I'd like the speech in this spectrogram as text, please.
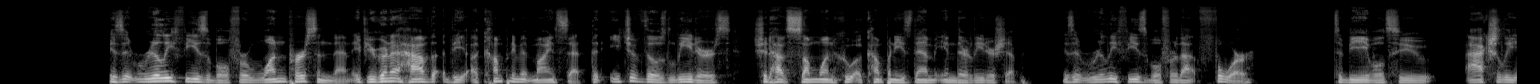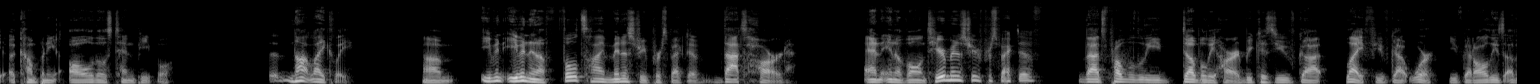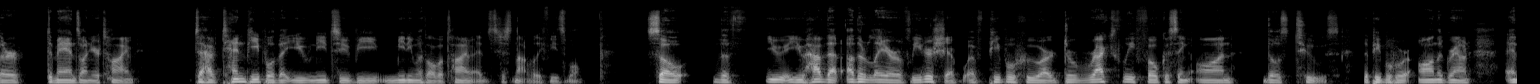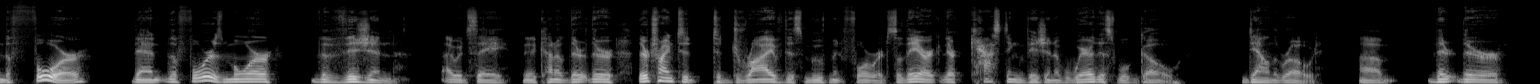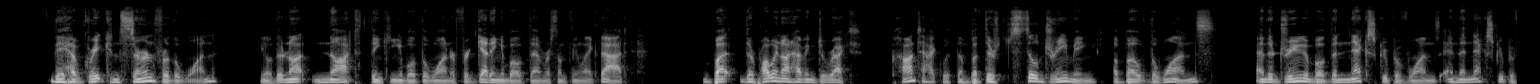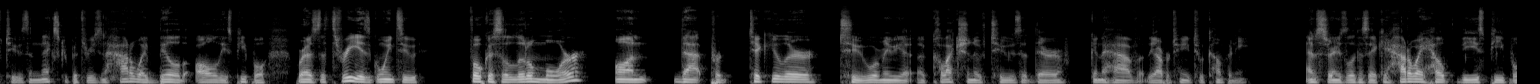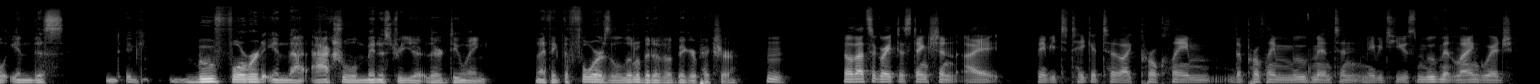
Is it really feasible for one person then, if you're going to have the, the accompaniment mindset that each of those leaders should have someone who accompanies them in their leadership? Is it really feasible for that four to be able to actually accompany all those 10 people? Not likely. Um, even even in a full time ministry perspective, that's hard. And in a volunteer ministry perspective, that's probably doubly hard because you've got life, you've got work, you've got all these other demands on your time. To have 10 people that you need to be meeting with all the time, it's just not really feasible. So the you you have that other layer of leadership of people who are directly focusing on those twos, the people who are on the ground. And the four, then the four is more the vision, I would say. They kind of they're they're they're trying to to drive this movement forward. So they are they're casting vision of where this will go down the road. Um, they're they're they have great concern for the one. You know, they're not not thinking about the one or forgetting about them or something like that. But they're probably not having direct contact with them, but they're still dreaming about the ones and they're dreaming about the next group of ones and the next group of twos and the next group of threes and how do I build all these people? Whereas the three is going to focus a little more on that particular two or maybe a, a collection of twos that they're going to have the opportunity to accompany. And starting to look and say, okay, how do I help these people in this move forward in that actual ministry they're doing? And I think the four is a little bit of a bigger picture. Hmm. No, that's a great distinction. I maybe to take it to like proclaim the proclaim movement and maybe to use movement language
